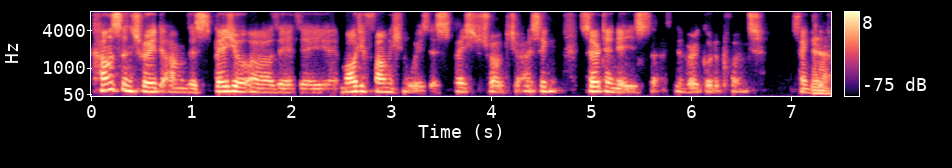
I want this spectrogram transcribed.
concentrate on the spatial, uh, the, the multifunction with the space structure, I think certainly is a very good point. Thank yeah. you.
